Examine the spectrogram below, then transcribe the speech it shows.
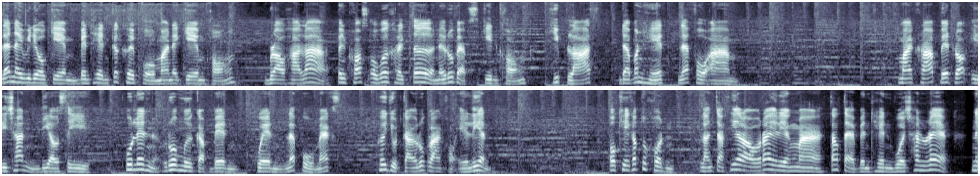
และในวิดีโอเกมเบนเทนก็เคยโผล่มาในเกมของ b r a w h a l a เป็น crossover character ในรูปแบบสกินของ Hip Blast Double Head และ Forearm Minecraft Bedrock Edition DLC ผู้เล่นร่วมมือกับเบน เกวน และปู่แม็กซ์เพื่อหยุดการรุกรานของเอเลี่ยน โอเคครับทุกคน หลังจากที่เราไล่เรียงมาตั้งแต่เบนเทนเวอร์ชั่นแรกใน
